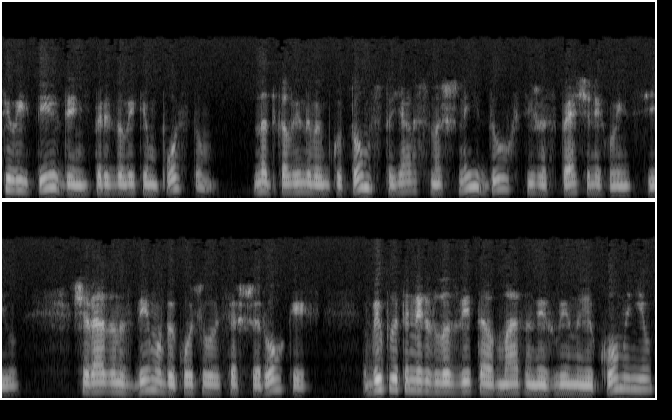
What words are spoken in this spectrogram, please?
Цілий тиждень перед Великим постом над Калиновим кутом стояв смачний дух свіжоспечених млинців, що разом з димом викочувався з широких, виплетених з лози та обмазаних глиною коменів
